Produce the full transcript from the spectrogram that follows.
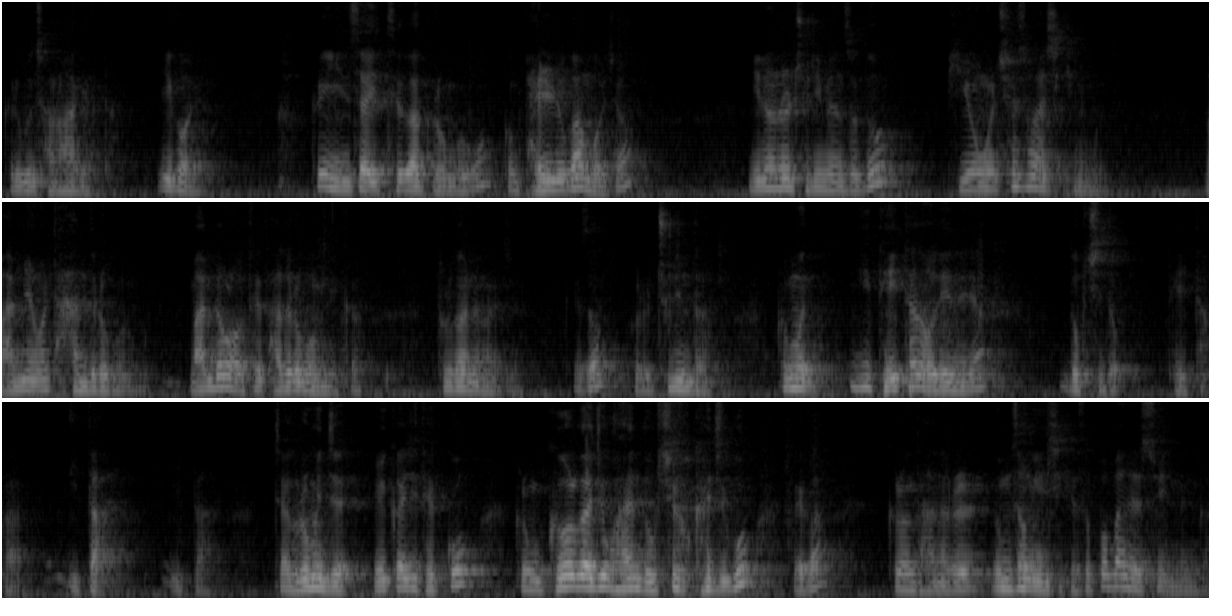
그리고 전화하겠다. 이거예요. 그 인사이트가 그런 거고, 그럼 밸류가 뭐죠? 민원을 줄이면서도 비용을 최소화시키는 거죠. 만 명을 다 안 들어보는 거죠. 만 명을 어떻게 다 들어봅니까? 불가능하죠. 그래서 그걸 줄인다. 그러면 이 데이터는 어디 있느냐? 녹취록 데이터가 있다. 있다. 자, 그러면 이제 여기까지 됐고, 그럼 그걸 가지고 과연 녹취록 가지고 내가 그런 단어를 음성 인식해서 뽑아낼 수 있는가?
